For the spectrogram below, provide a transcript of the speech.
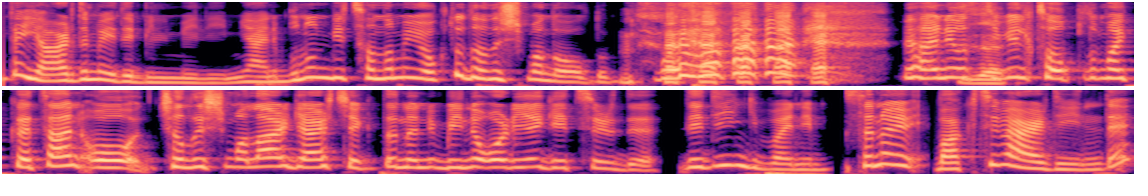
dediğinde yardım edebilmeliyim. Yani bunun bir tanımı yoktu danışman oldum. Ve hani o Güzel. sivil toplum hakikaten o çalışmalar gerçekten hani beni oraya getirdi. Dediğin gibi hani sana vakti verdiğinde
